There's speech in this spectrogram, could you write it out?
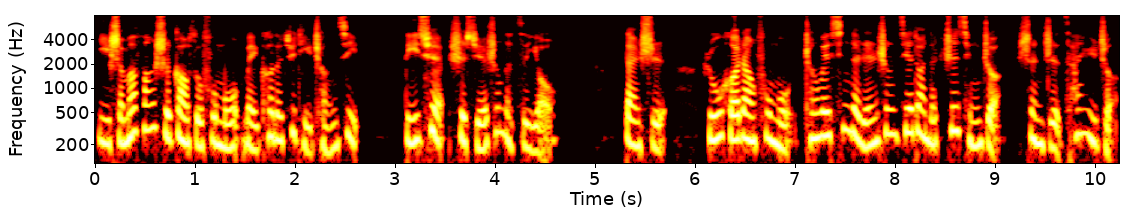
以什么方式告诉父母每科的具体成绩，的确是学生的自由。但是，如何让父母成为新的人生阶段的知情者甚至参与者，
